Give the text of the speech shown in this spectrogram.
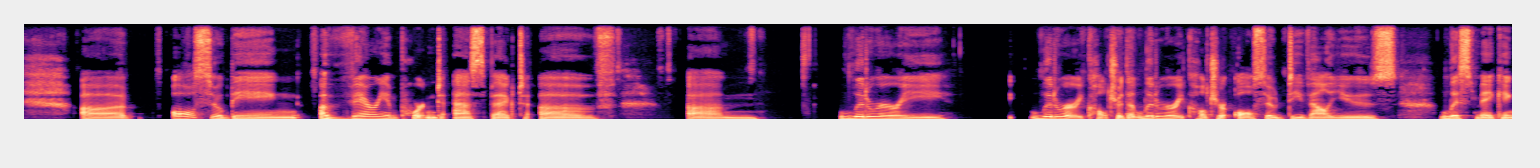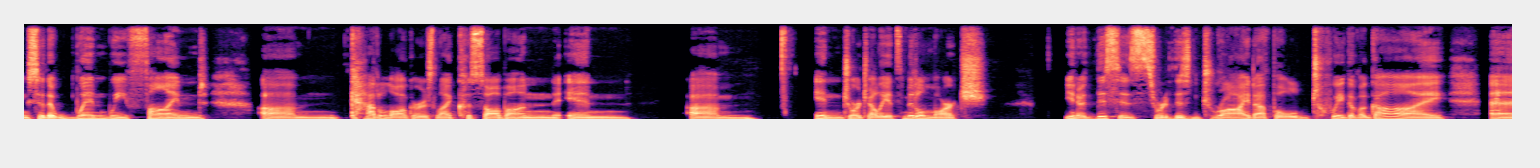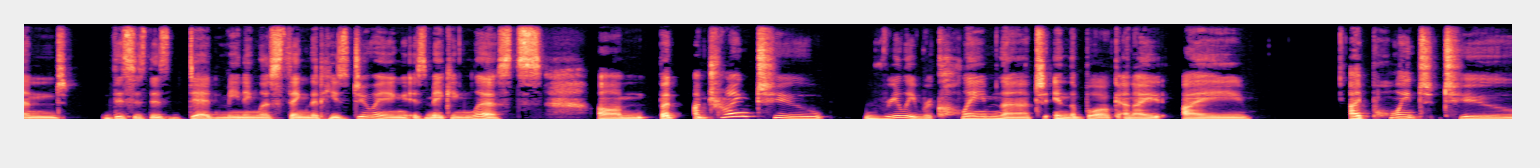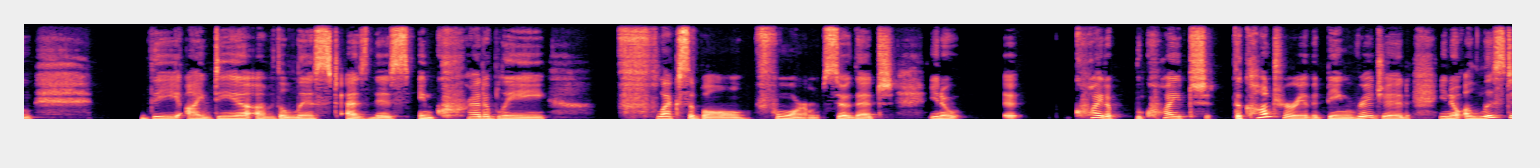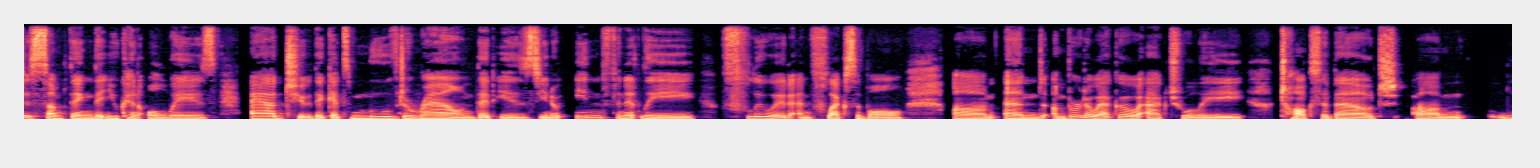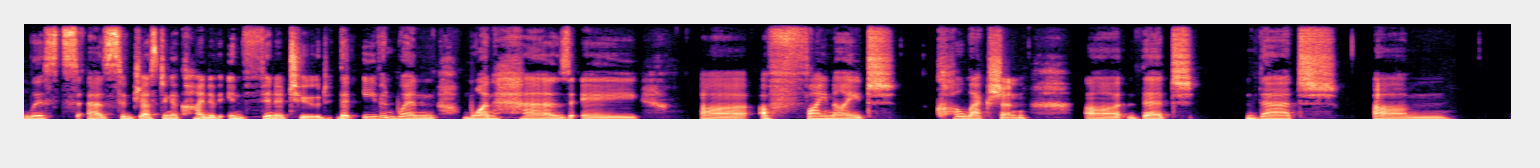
uh, also being a very important aspect of um, literary literary culture that literary culture also devalues list making so that when we find um, catalogers like Casaubon in um, in George Eliot's Middlemarch, you know, this is sort of this dried up old twig of a guy, and this is this dead, meaningless thing that he's doing is making lists. Um, but I'm trying to really reclaim that in the book, and I I I point to the idea of the list as this incredibly flexible form so that you know uh, quite a quite the contrary of it being rigid, you know, a list is something that you can always add to, that gets moved around, that is, you know, infinitely fluid and flexible. Um, and Umberto Eco actually talks about um, lists as suggesting a kind of infinitude, that even when one has a uh, a finite collection uh, that that um,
